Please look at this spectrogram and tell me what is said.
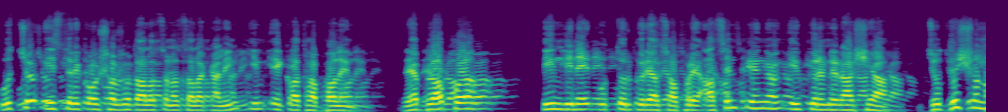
উচ্চ স্তরের কৌশলগত আলোচনা চলাকালীন কিম এ কথা বলেন রেব্রভ তিন দিনের উত্তর কোরিয়া সফরে আছেন পিয়ংয়াং ইউক্রেনের রাশিয়া। যুদ্ধের জন্য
